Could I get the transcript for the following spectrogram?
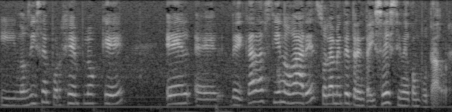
Y nos dicen, por ejemplo, que el, eh, de cada 100 hogares, solamente 36 tienen computadora.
